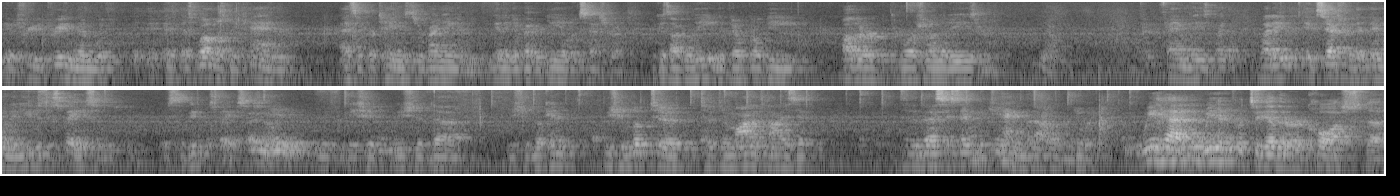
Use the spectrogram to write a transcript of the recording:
you know, treating, treating them with, as well as we can as it pertains to renting and getting a better deal, et cetera. Because I believe that there will be other commercial entities or, you know, families, wed- wedding, that they want to use the space and it's the beautiful space. So we- we should, we should, uh, we should look in, we should look to, to to monetize it to the best extent we can without overdoing it. We have, we have put together a cost, uh,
